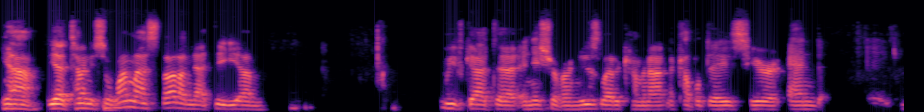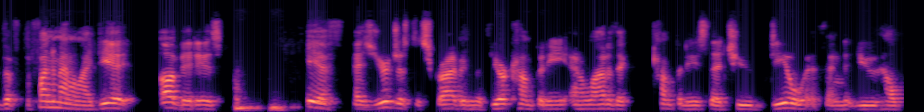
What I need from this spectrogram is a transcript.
Yeah, yeah, Tony. So one last thought on that. The um, we've got uh, an issue of our newsletter coming out in a couple days here, and the, the fundamental idea of it is, if as you're just describing with your company and a lot of the companies that you deal with and that you help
